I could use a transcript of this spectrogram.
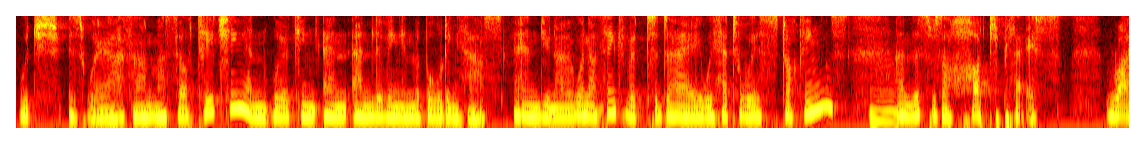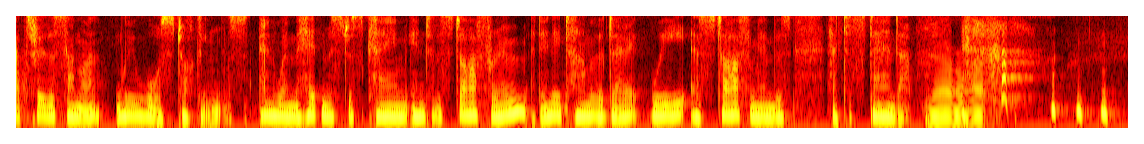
which is where I found myself teaching and working and, and living in the boarding house. And, you know, when I think of it today, we had to wear stockings, mm. and this was a hot place. Right through the summer, we wore stockings. And when the headmistress came into the staff room at any time of the day, we as staff members had to stand up. Yeah, right.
